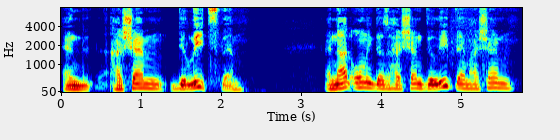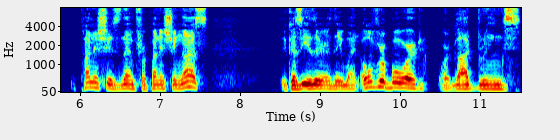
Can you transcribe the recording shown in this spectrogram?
and Hashem deletes them. And not only does Hashem delete them, Hashem punishes them for punishing us, because either they went overboard or God brings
